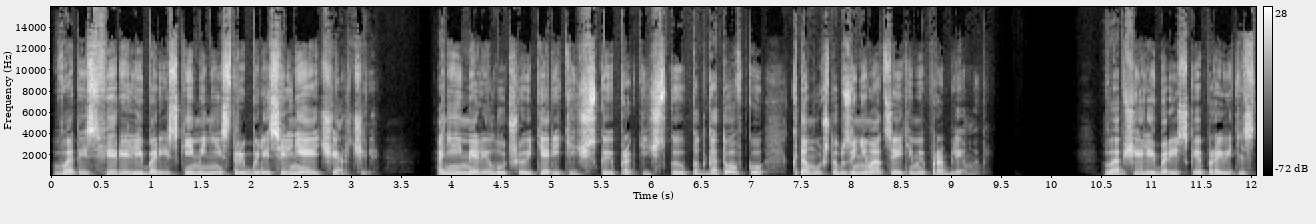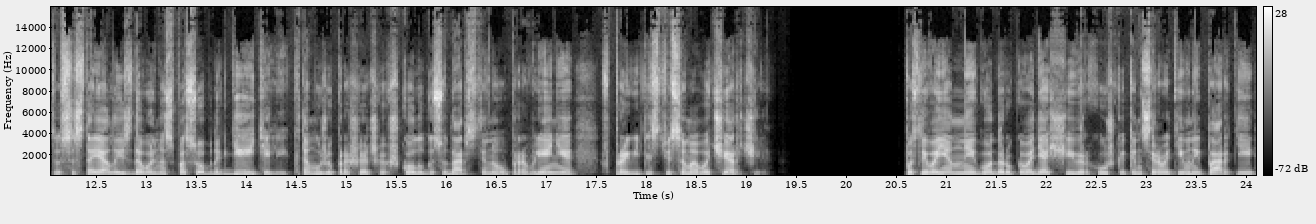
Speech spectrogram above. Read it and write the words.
В этой сфере лейбористские министры были сильнее Черчилля. Они имели лучшую теоретическую и практическую подготовку к тому, чтобы заниматься этими проблемами. Вообще лейбористское правительство состояло из довольно способных деятелей, к тому же прошедших школу государственного управления в правительстве самого Черчилля послевоенные годы руководящая верхушка консервативной партии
